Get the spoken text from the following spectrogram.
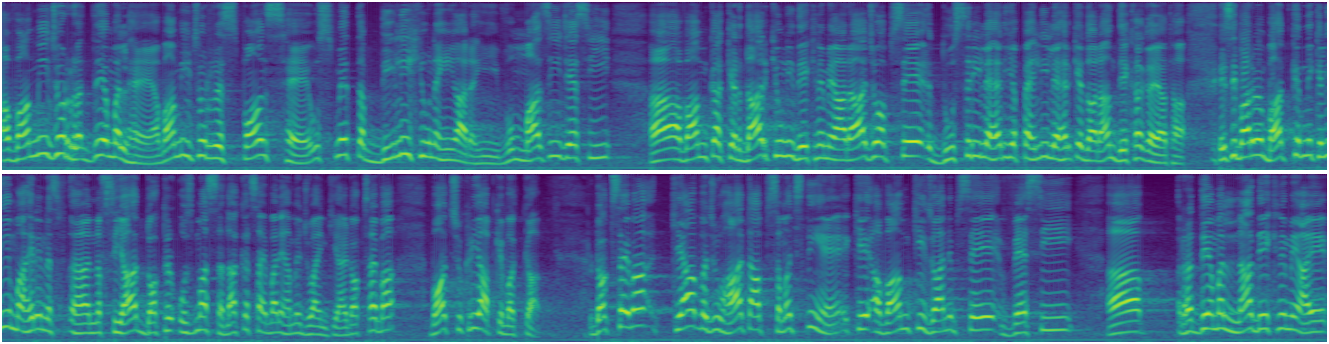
अवामी जो रद्द अमल है अवामी जो रिस्पॉन्स है उसमें तब्दीली क्यों नहीं आ रही? वो माजी जैसी आवाम का किरदार क्यों नहीं देखने में आ रहा? जो अब से दूसरी लहर या पहली लहर के दौरान देखा गया था। इसी बारे में बात करने के लिए माहिर नफ्सियात डॉक्टर उजमा सदाकत साहिबा ने हमें ज्वाइन किया है। डॉक्टर साहिबा, बहुत शुक्रिया आपके वक्त का। डॉक्टर साहिबा, क्या वजूहत आप समझती हैं कि अवाम की जानब से वैसी रद्दमल ना देखने में आए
